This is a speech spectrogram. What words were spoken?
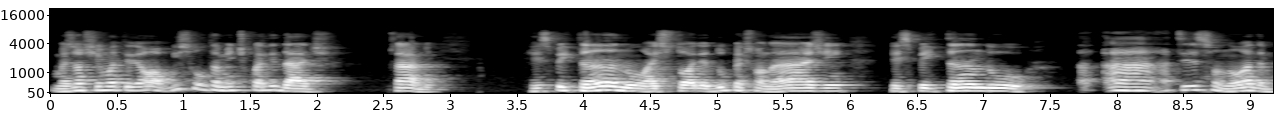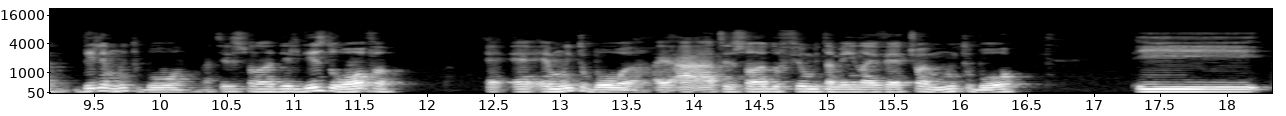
mas eu achei um material absolutamente de qualidade, sabe? Respeitando a história do personagem, respeitando a, a, trilha sonora dele é muito boa. A trilha sonora dele desde o OVA é, é, é muito boa. A, a, trilha sonora do filme também live action é muito boa. E,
